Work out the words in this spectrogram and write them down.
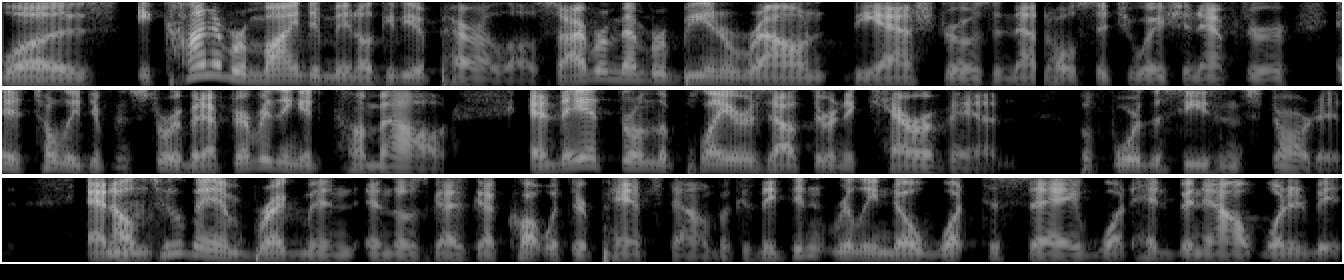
was it kind of reminded me, and I'll give you a parallel. So I remember being around the Astros and that whole situation after a totally different story, but after everything had come out and they had thrown the players out there in a caravan before the season started And Mhm. Altuve and Bregman and those guys got caught with their pants down because they didn't really know what to say, what had been out, what had been.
